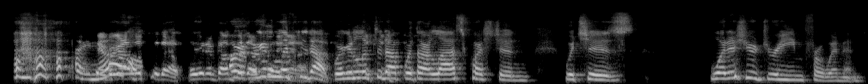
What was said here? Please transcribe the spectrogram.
I know. we're gonna lift it up. We're gonna bump right, it up. We're gonna right lift now. it up. We're gonna lift it up with our last question, which is, what is your dream for women?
